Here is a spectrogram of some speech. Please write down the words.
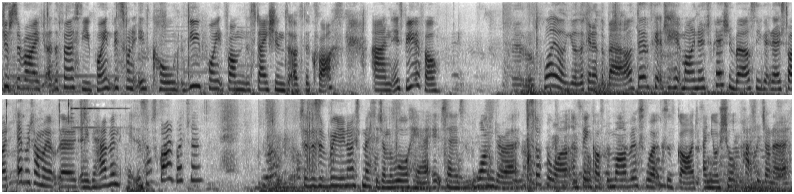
Just arrived at the first viewpoint. This one is called Viewpoint from the Stations of the Cross and it's beautiful. While you're looking at the bell, don't forget to hit my notification bell so you get notified every time I upload and if you haven't, hit the subscribe button. So there's a really nice message on the wall here. It says, Wanderer, stop a while and think of the marvellous works of God and your short passage on earth.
